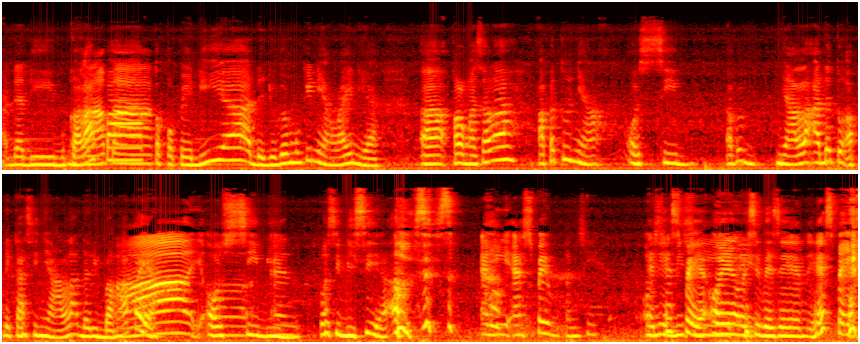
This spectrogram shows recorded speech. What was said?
Ada di Bukalapak, Bukalapak. Tokopedia, ada juga mungkin yang lain ya. Eh, kalau nggak salah apa tuh nya OC apa nyala ada tuh aplikasi nyala dari bank apa ya? Ah, OCB N- OCBC ya? NISP bukan sih? NISP ya? Oh ya OCBC NISP ya?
